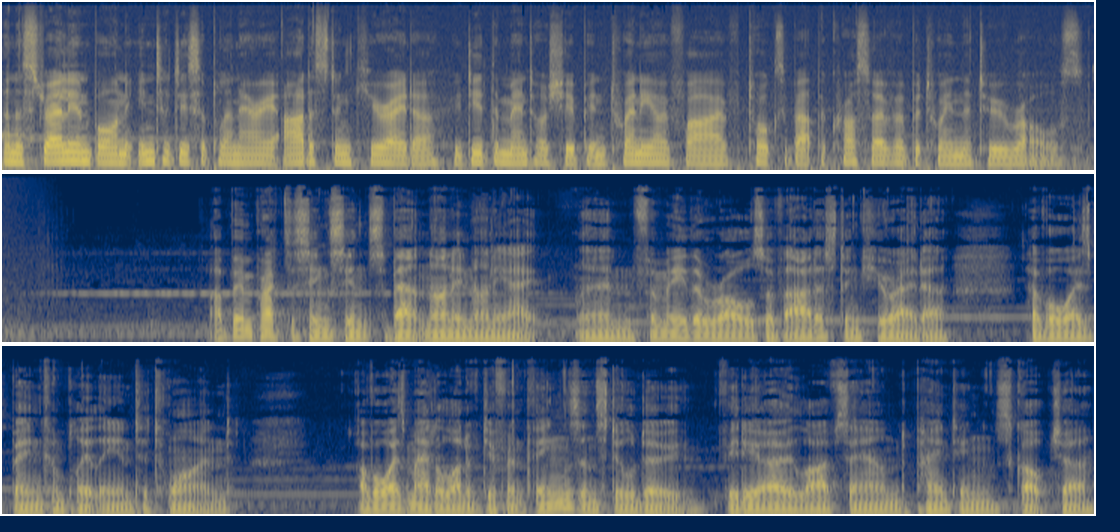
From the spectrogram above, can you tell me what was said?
an Australian born interdisciplinary artist and curator who did the mentorship in 2005, talks about the crossover between the two roles. I've been practicing since about 1998, and for me, the roles of artist and curator have always been completely intertwined. I've always made a lot of different things and still do video, live sound, painting, sculpture,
